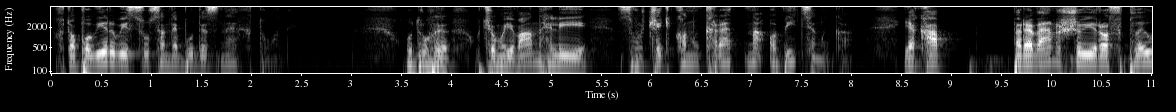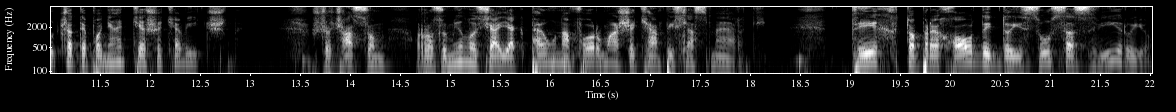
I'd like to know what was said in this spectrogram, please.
хто повірив в Ісуса, не буде знехтуваний. У друге, у цьому Євангелії звучить конкретна обіцянка, яка перевершує розпливчате поняття життя вічне, що часом розумілося як певна форма життя після смерті. Тих, хто приходить до Ісуса з вірою,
